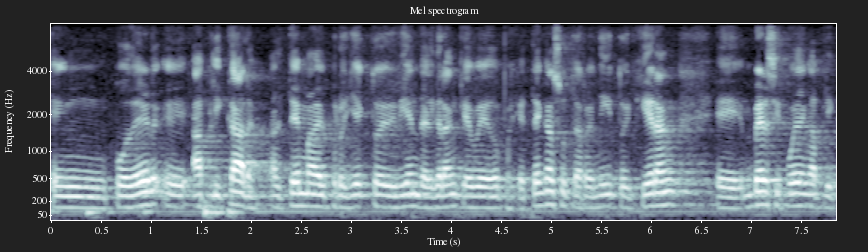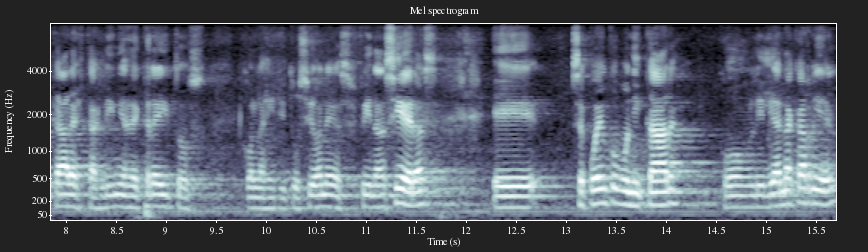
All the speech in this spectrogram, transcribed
en poder eh, aplicar al tema del proyecto de vivienda del Gran Quevedo, pues que tengan su terrenito y quieran eh, ver si pueden aplicar estas líneas de créditos con las instituciones financieras, se pueden comunicar con Liliana Carriel,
